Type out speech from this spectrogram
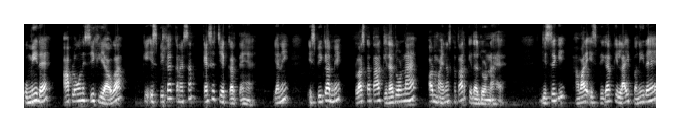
उम्मीद है आप लोगों ने सीख लिया होगा कि स्पीकर कनेक्शन कैसे चेक करते हैं। यानी स्पीकर में प्लस का तार किधर जोड़ना है और माइनस का तार किधर जोड़ना है, जिससे कि हमारे स्पीकर की लाइफ बनी रहे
